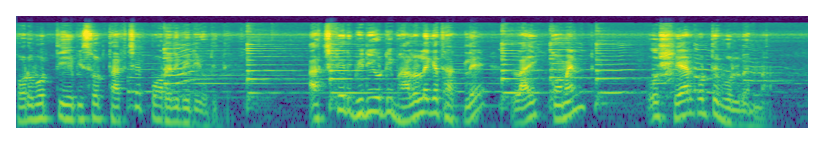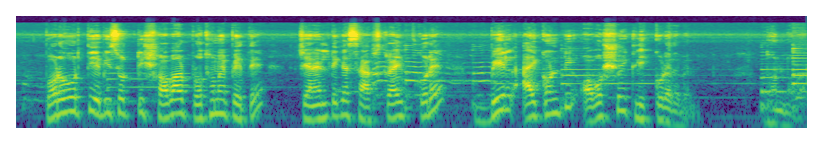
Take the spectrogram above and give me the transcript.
পরবর্তী এপিসোড থাকছে পরের ভিডিওটিতে। আজকের ভিডিওটি ভালো লেগে থাকলে লাইক কমেন্ট ও শেয়ার করতে ভুলবেন না। পরবর্তী এপিসোডটি সবার প্রথমে পেতে চ্যানেলটিকে সাবস্ক্রাইব করে বেল আইকনটি অবশ্যই ক্লিক করে দেবেন। ধন্যবাদ।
